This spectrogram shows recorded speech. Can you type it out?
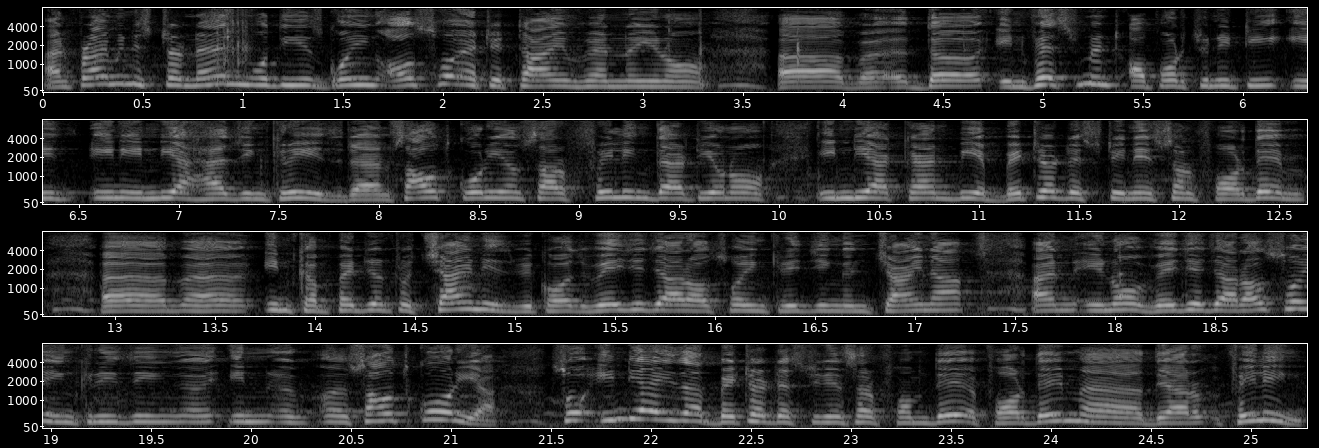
And Prime Minister Narendra Modi is going also at a time when, you know, uh, the investment opportunity is in India has increased. And South Koreans are feeling that, you know, India can be a better destination for them uh, uh, in comparison to Chinese because wages are also increasing in China and, you know, wages are also increasing uh, in South Korea. So India is a better destination from they, for them, uh, they are feeling.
